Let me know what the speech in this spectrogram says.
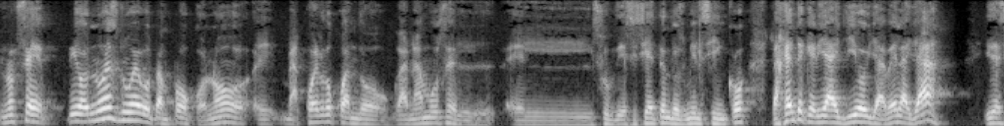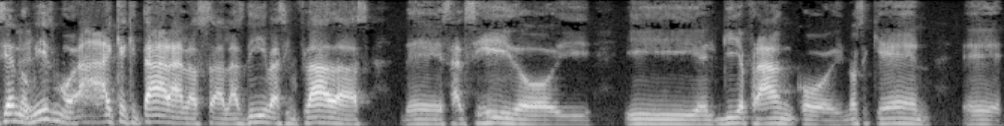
no sé, digo, no es nuevo tampoco, ¿no? Eh, me acuerdo cuando ganamos el, el sub-17 en 2005, la gente quería a Gio y a ya y decían lo mismo, ah, hay que quitar a, los, a las divas infladas de Salcido y, y el Guille Franco y no sé quién. Eh,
